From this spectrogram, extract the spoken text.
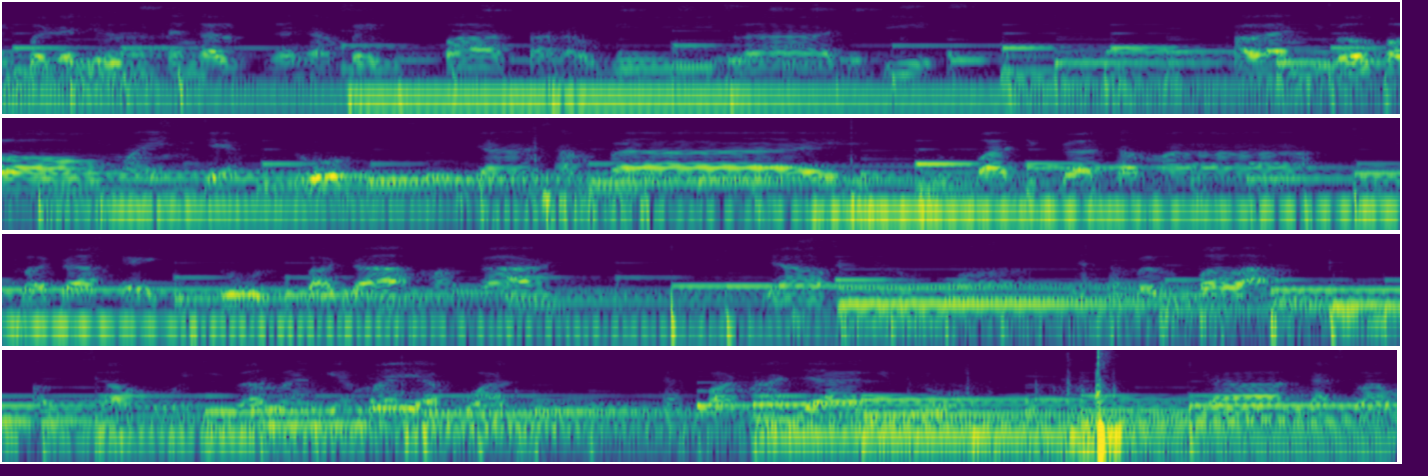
ibadah juga Iya. kita nggak nggak sampai lupa tarawih lah. Jadi kalian juga kalau main game tuh jangan sampai lupa juga sama ibadah kayak gitu. Ibadah makan ya sampai lupa. Ya sampai lupa lah. Aku sama juga main game ya buat have fun aja gitu. Ya nggak selalu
